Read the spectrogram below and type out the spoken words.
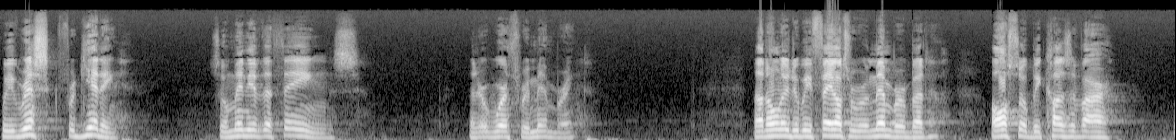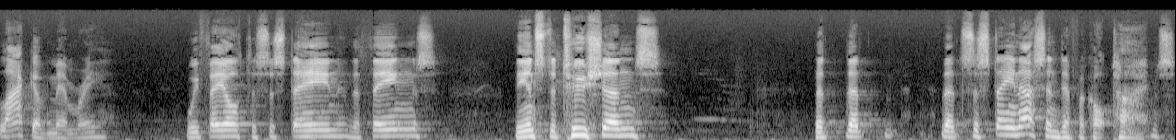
we risk forgetting so many of the things that are worth remembering. Not only do we fail to remember, but also because of our lack of memory, we fail to sustain the things, the institutions that, that, that sustain us in difficult times.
